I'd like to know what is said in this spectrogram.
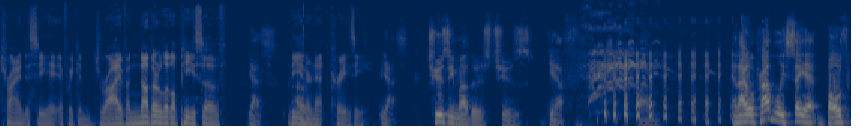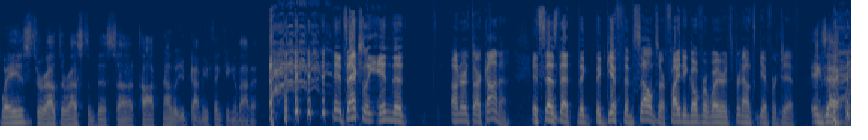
trying to see if we can drive another little piece of Yes. The um, internet crazy. Yes. Choosy mothers choose GIF. um, and I will probably say it both ways throughout the rest of this uh, talk now that you've got me thinking about it. it's actually in the Unearthed Arcana. It says that the, the Giff themselves are fighting over whether it's pronounced GIF or GIF. Exactly.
